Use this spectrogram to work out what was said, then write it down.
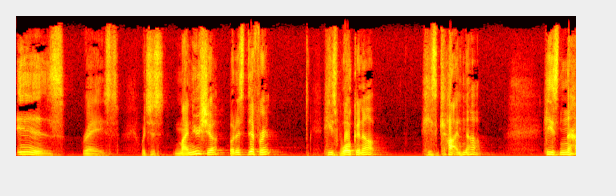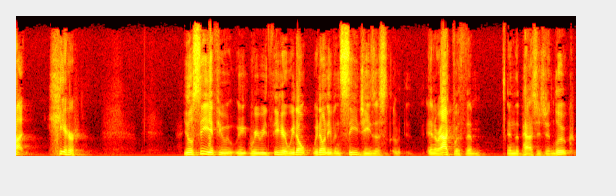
is raised, which is minutia, but it's different. He's woken up. He's gotten up. He's not here. You'll see if you we, read through here, we don't, we don't even see Jesus interact with them in the passage in Luke.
